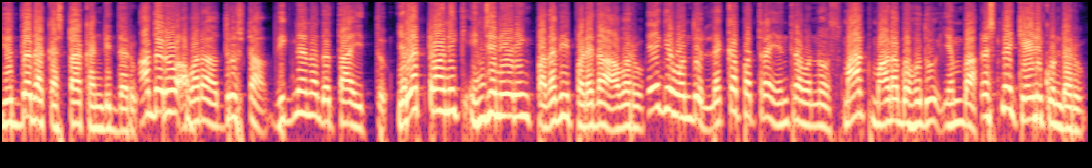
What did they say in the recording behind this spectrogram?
ಯುದ್ಧದ ಕಷ್ಟ ಕಂಡಿದ್ದರು. ಆದರೂ ಅವರ ಅದೃಷ್ಟ ವಿಜ್ಞಾನದತ್ತ ಇತ್ತು. ಎಲೆಕ್ಟ್ರಾನಿಕ್ ಇಂಜಿನಿಯರಿಂಗ್ ಪದವಿ ಪಡೆದ ಅವರು ಹೇಗೆ ಒಂದು ಲೆಕ್ಕಪತ್ರ ಯಂತ್ರವನ್ನು ಸ್ಮಾರ್ಟ್ ಮಾಡಬಹುದು ಎಂಬ ಪ್ರಶ್ನೆ ಕೇಳಿಕೊಂಡರು.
